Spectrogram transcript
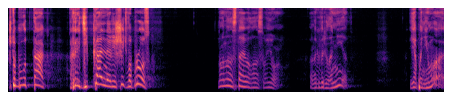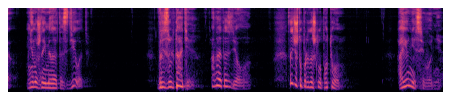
Чтобы вот так радикально решить вопрос – но она настаивала на своем. Она говорила, нет, я понимаю, мне нужно именно это сделать. В результате она это сделала. Знаете, что произошло потом? А ее нет сегодня.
